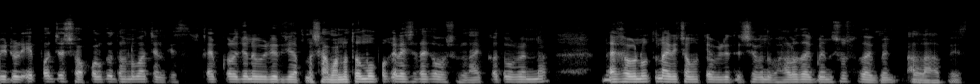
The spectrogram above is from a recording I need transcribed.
ভিডিওর এই পর্যায়ে সকলকে ধন্যবাদ। চ্যানেলকে সাবস্ক্রাইব করার জন্য ভিডিও যদি আপনার সামান্যতম উপকার এসে থাকে, অবশ্যই লাইক করতে পারবেন না। দেখা হবে নতুন একটি চমৎকার ভিডিওতে। সে ভালো থাকবেন, সুস্থ থাকবেন। আল্লাহ হাফেজ।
